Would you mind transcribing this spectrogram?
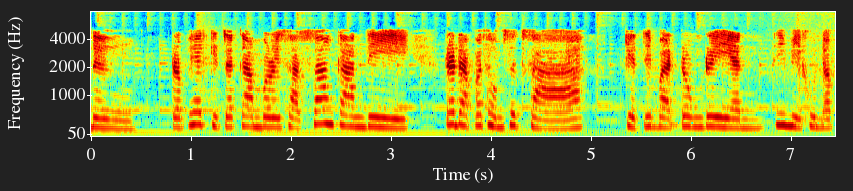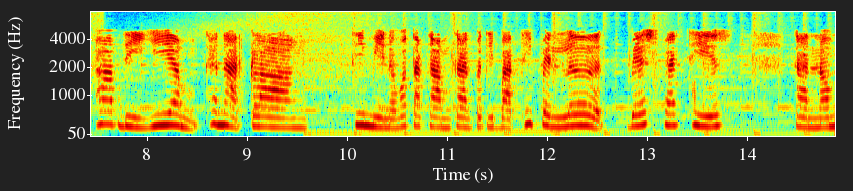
หนึ่ง ประเภทกิจกรรมบริษัทสร้างการดี ระดับประถมศึกษา เกียรติบัตรโรงเรียนที่มีคุณภาพดีเยี่ยม ขนาดกลาง ที่มีนวัตกรรมการปฏิบัติที่เป็นเลิศ Best Practice การน้อม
